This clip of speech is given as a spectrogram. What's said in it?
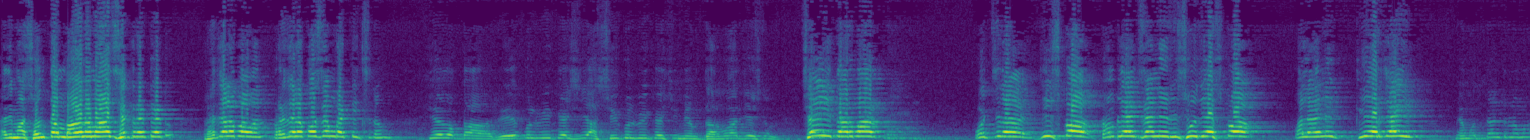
అది మా సొంతం భవనమా సెక్రటరేట్ ప్రజల భవన్ ప్రజల కోసం కట్టించినాం. ఏదో ఒక రేకులు వీకేసి ఆ సీకులు వీకేసి మేము దర్బార్ చేసినాం. చెయ్యి దర్బార్! వచ్చిన తీసుకో కంప్లైంట్స్ అన్ని రిసీవ్ చేసుకో. వాళ్ళని క్లియర్ చేయి. మేము వద్దంటున్నామా?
